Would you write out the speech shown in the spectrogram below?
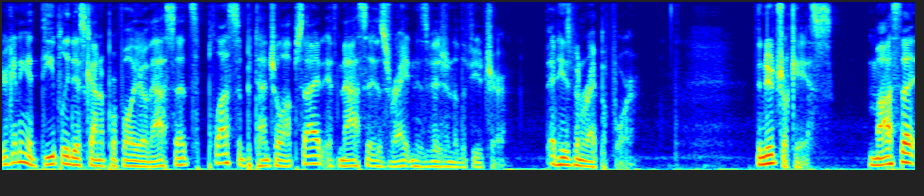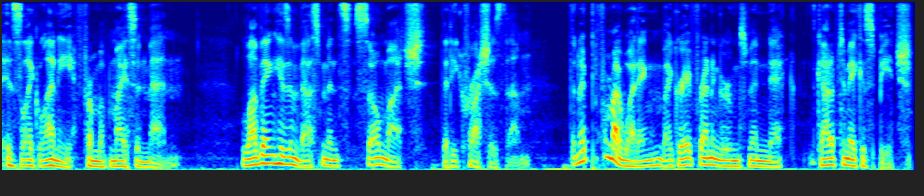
you're getting a deeply discounted portfolio of assets plus a potential upside if Masa is right in his vision of the future. And he's been right before. The neutral case Masa is like Lenny from Of Mice and Men, loving his investments so much that he crushes them. The night before my wedding, my great friend and groomsman Nick got up to make a speech.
